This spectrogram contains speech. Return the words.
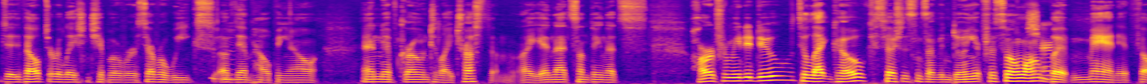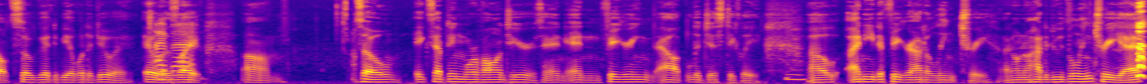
developed a relationship over several weeks of Mhm. them helping out, and have grown to like trust them. Like, and that's something that's hard for me to do to let go, especially since I've been doing it for so long. Sure. But man, it felt so good to be able to do it. It I was bet. like, um, so accepting more volunteers and and figuring out logistically. Mm. Uh, I need to figure out a link tree. I don't know how to do the link tree yet,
